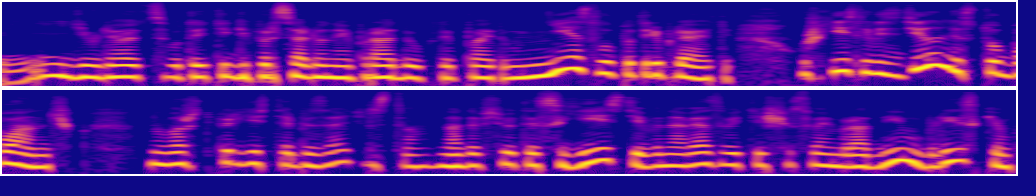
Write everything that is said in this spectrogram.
являются вот эти гиперсоленые продукты. Поэтому не злоупотребляйте. Уж если вы сделали 100 баночек, но у вас же теперь есть обязательства, надо все это съесть, и вы навязываете еще своим родным, близким.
